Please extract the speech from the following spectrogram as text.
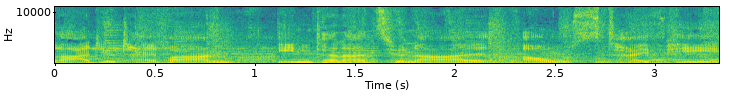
Radio Taiwan, international aus Taipei.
